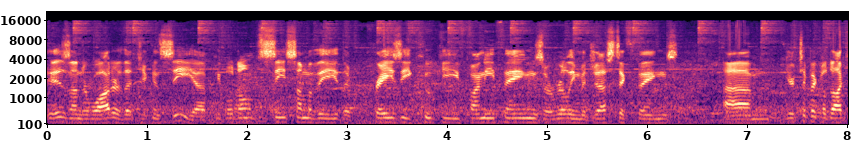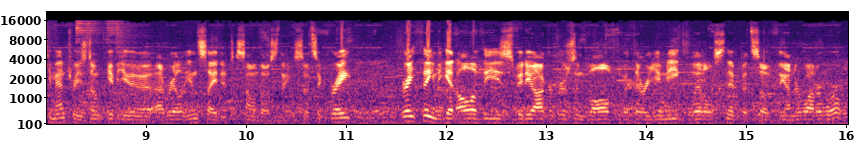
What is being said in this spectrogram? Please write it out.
is underwater that you can see. Uh, people don't see some of the, the crazy, kooky, funny things or really majestic things. Um, your typical documentaries don't give you a, a, real insight into some of those things. So it's a great, great thing to get all of these videographers involved with their unique little snippets of the underwater world.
